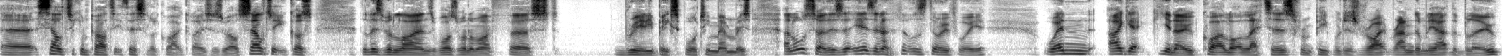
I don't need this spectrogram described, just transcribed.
Uh, Celtic and Partick Thistle are quite close as well. Celtic because the Lisbon Lions was one of my first really big sporting memories. And also, there's a, here's another little story for you. When I get you know quite a lot of letters from people just write randomly out the blue,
